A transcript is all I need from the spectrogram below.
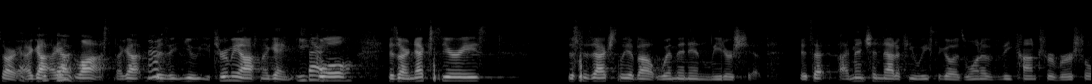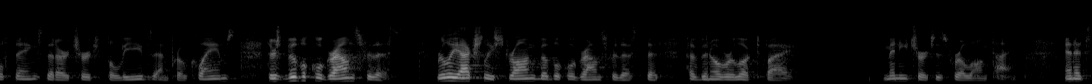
Sorry, yeah, I got I got lost. I got busy. You you threw me off my game. Equal Sorry. is our next series. This is actually about women in leadership. It's a, I mentioned that a few weeks ago as one of the controversial things that our church believes and proclaims. There's biblical grounds for this, really, actually, strong biblical grounds for this that have been overlooked by many churches for a long time. And it's,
